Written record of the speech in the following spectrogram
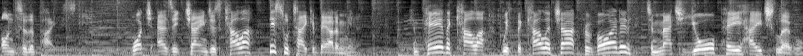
onto the paste. Watch as it changes colour. This will take about a minute. Compare the colour with the colour chart provided to match your pH level.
